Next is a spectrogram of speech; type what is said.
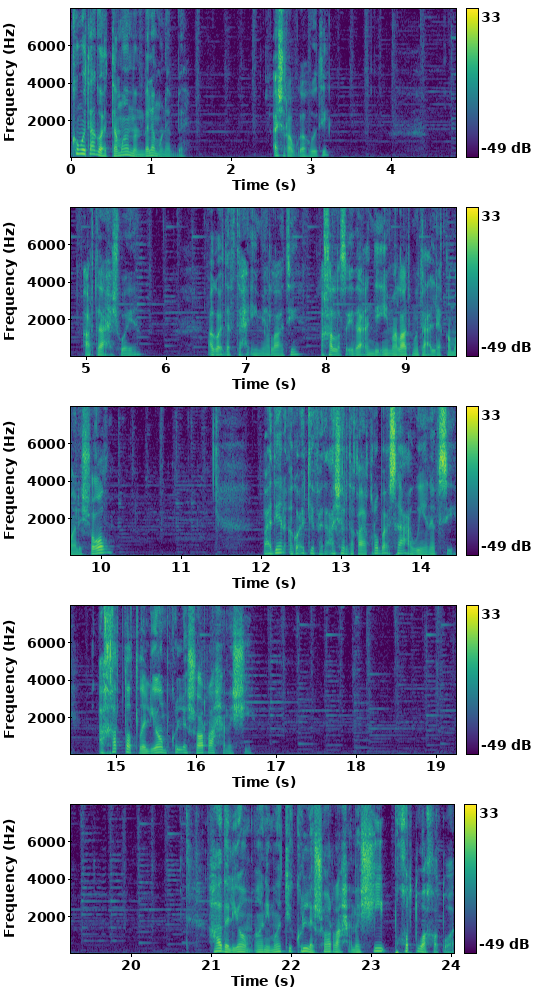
قمت أقعد تماما بلا منبه. أشرب قهوتي أرتاح شوية أقعد أفتح إيميلاتي أخلص إذا عندي إيميلات متعلقة مال الشغل. بعدين أقعد لي عشر دقائق ربع ساعة ويا نفسي أخطط لليوم كله شلون راح امشيه هذا اليوم أني مالتي كله شلون راح امشيه بخطوة خطوة.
